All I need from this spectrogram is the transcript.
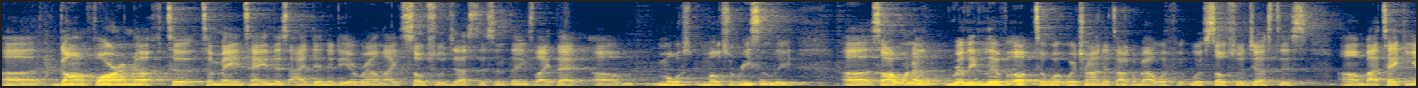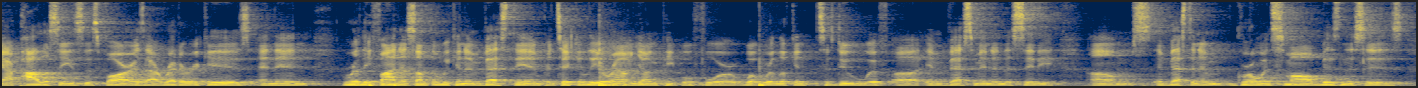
uh, gone far enough to to maintain this identity around like social justice and things like that. Um, most most recently, uh, so I want to really live up to what we're trying to talk about with with social justice um, by taking our policies as far as our rhetoric is, and then really finding something we can invest in, particularly around young people for what we're looking to do with uh, investment in the city, um, investing in growing small businesses,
